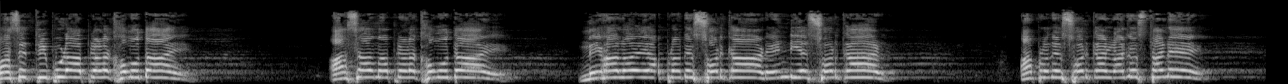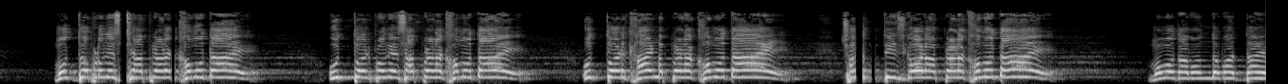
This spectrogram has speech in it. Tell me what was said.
পাশে ত্রিপুরা আপনারা ক্ষমতায়, আসাম আপনারা ক্ষমতায়, মেঘালয়ে আপনাদের সরকার, এনডিএ সরকার, আপনাদের সরকার রাজস্থানে, মধ্যপ্রদেশে আপনারা ক্ষমতায়, উত্তরপ্রদেশ আপনারা ক্ষমতায়, উত্তরখান্ড আপনারা ক্ষমতায়, ছত্তিশগড় আপনারা ক্ষমতায়। মমতা বন্দ্যোপাধ্যায়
